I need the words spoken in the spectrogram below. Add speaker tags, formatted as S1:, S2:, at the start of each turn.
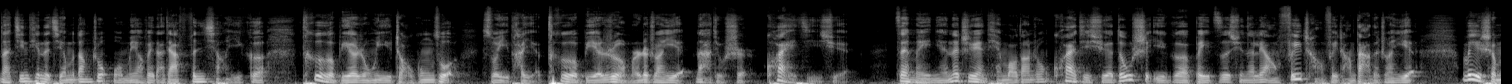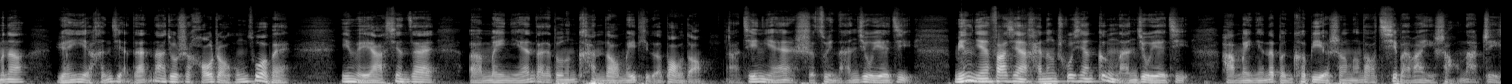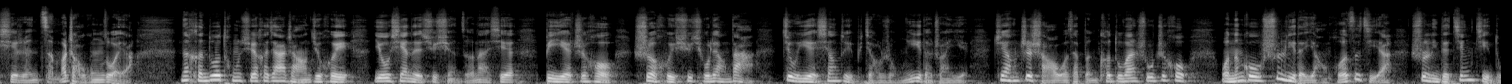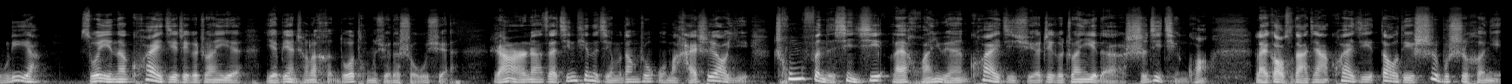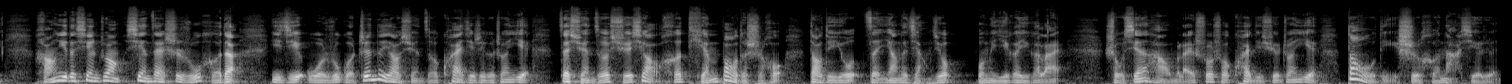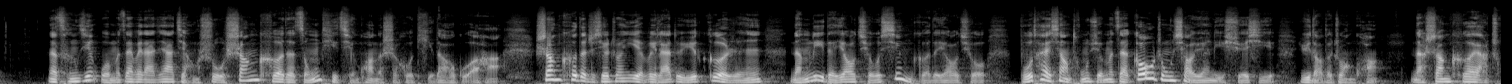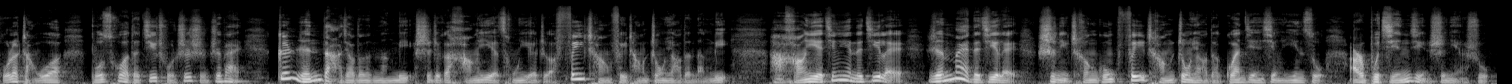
S1: 那今天的节目当中，我们要为大家分享一个特别容易找工作，所以它也特别热门的专业，那就是会计学。在每年的志愿填报当中，会计学都是一个被咨询的量非常非常大的专业。为什么呢？原因也很简单，那就是好找工作呗。因为啊，现在呃，每年大家都能看到媒体的报道啊，今年是最难就业季，明年发现还能出现更难就业季啊。每年的本科毕业生能到七百万以上，那这些人怎么找工作呀？那很多同学和家长就会优先的去选择那些毕业之后社会需求量大、就业相对比较容易的专业，这样至少我在本科读完书之后，我能够顺利的养活自己啊，顺利的经济独立呀。所以呢，会计这个专业也变成了很多同学的首选。然而呢，在今天的节目当中，我们还是要以充分的信息来还原会计学这个专业的实际情况，来告诉大家会计到底适不适合你，行业的现状现在是如何的，以及我如果真的要选择会计这个专业，在选择学校和填报的时候，到底有怎样的讲究？我们一个一个来。首先哈，我们来说说会计学专业到底适合哪些人。那曾经我们在为大家讲述商科的总体情况的时候提到过哈，商科的这些专业未来对于个人能力的要求、性格的要求，不太像同学们在高中校园里学习遇到的状况。那商科呀，除了掌握不错的基础知识之外，跟人打交道的能力是这个行业从业者非常非常重要的能力啊。行业经验的积累、人脉的积累，是你成功非常重要的关键性因素，而不仅仅是念书。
